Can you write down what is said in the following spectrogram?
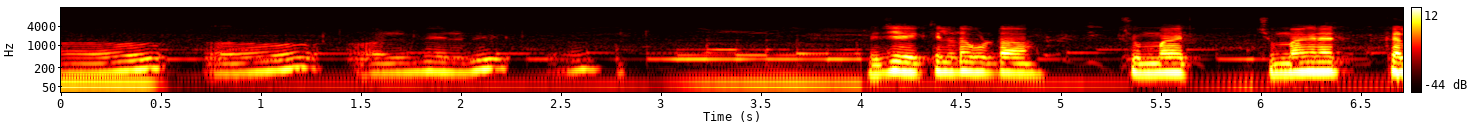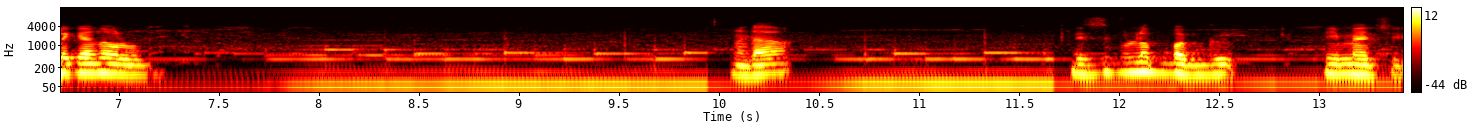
Oh oh already ഇത് ജയിക്കില്ലടാ കൂട്ടാ ചുമ്മാ ചുമ്മാ ഇങ്ങനെ കളിക്കാന്നുള്ളൂ എടാ ദിസ് ഫുൾ ഓഫ് ബഗ് ഈ മാച്ച്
